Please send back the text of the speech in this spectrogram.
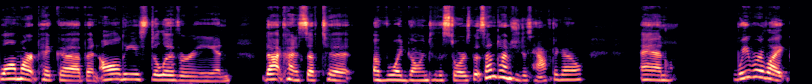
Walmart pickup and Aldi's delivery and that kind of stuff to avoid going to the stores, but sometimes you just have to go. And we were like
